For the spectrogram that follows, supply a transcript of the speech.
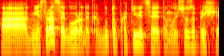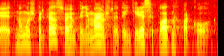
А администрация города как будто противится этому и все запрещает. Но мы же прекрасно с вами понимаем, что это интересы платных парковок.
